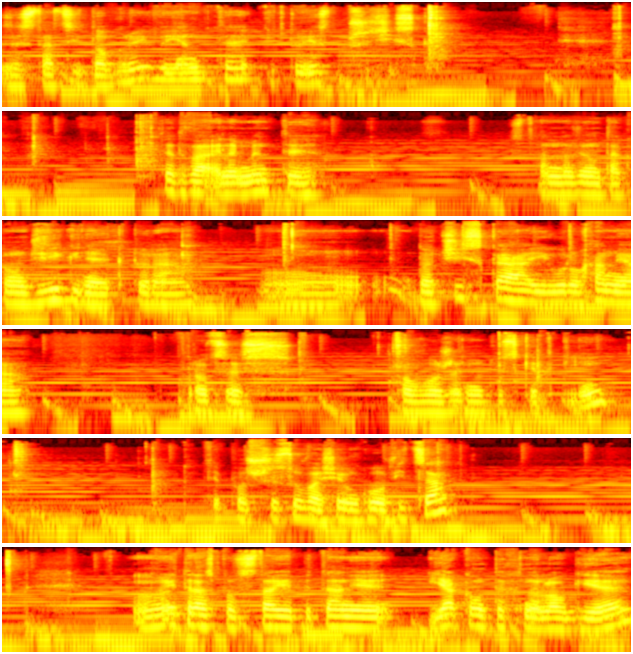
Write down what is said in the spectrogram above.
ze stacji dobrej wyjęty i tu jest przycisk. Te dwa elementy stanowią taką dźwignię, która mm, dociska i uruchamia proces po włożeniu dyskietki. Tutaj przesuwa się głowica. No i teraz powstaje pytanie, jaką technologię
